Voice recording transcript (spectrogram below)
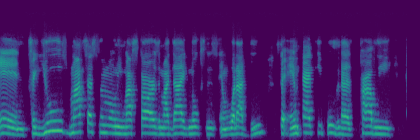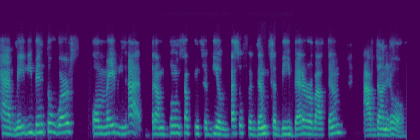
And to use my testimony, my scars, and my diagnosis and what I do to impact people that probably have maybe been through worse or maybe not, but I'm doing something to be a vessel for them to be better about them, I've done it all.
